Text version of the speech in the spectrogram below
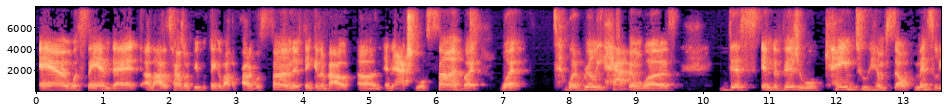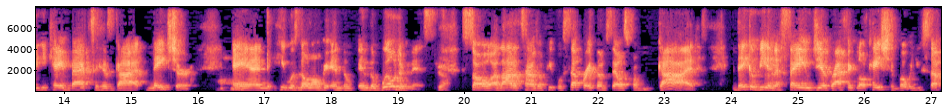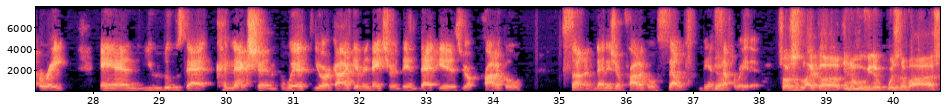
and was saying that a lot of times when people think about the prodigal son, they're thinking about uh, an actual son. But what what really happened was this individual came to himself mentally. He came back to his God nature uh-huh. and he was no longer in the in the wilderness. Yeah. So a lot of times when people separate themselves from God, they could be in the same geographic location, but when you separate and you lose that connection with your God-given nature, then that is your prodigal son. That is your prodigal self being Yeah. separated. So it's just like uh, in the movie The Wizard of Oz.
